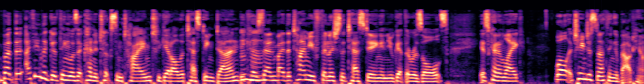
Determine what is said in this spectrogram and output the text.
but the, I think the good thing was it kind of took some time to get all the testing done because then by the time you finish the testing and you get the results, it's kind of like, well, it changes nothing about him.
